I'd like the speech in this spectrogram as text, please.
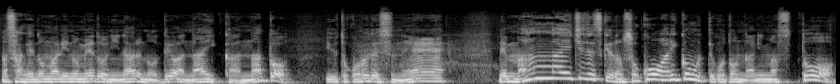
まあ、下げ止まりの目処になるのではないかなというところですね。で、万が一ですけど、そこを割り込むってことになりますと、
